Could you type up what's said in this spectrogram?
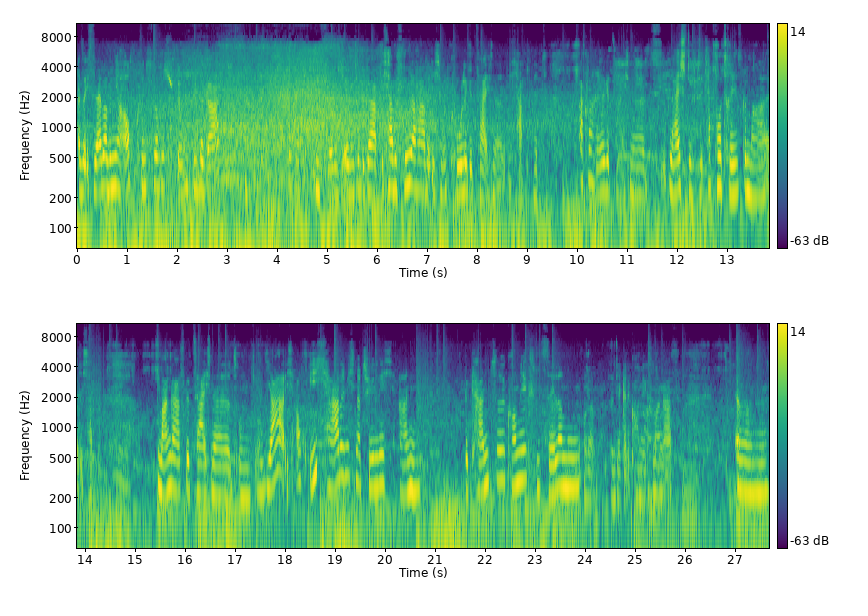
also ich selber bin ja auch künstlerisch irgendwie begabt. Künstlerisch irgendwie begabt. Ich habe früher habe ich mit Kohle gezeichnet. Ich habe mit Aquarell gezeichnet, Bleistifte, ich habe Porträts gemalt, ich habe Mangas gezeichnet und, und, ja, ich auch ich habe mich natürlich an bekannte Comics wie Sailor Moon oder sind ja keine Comics, Mangas ähm,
